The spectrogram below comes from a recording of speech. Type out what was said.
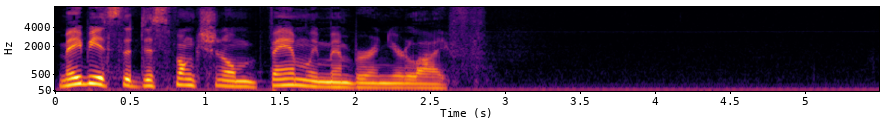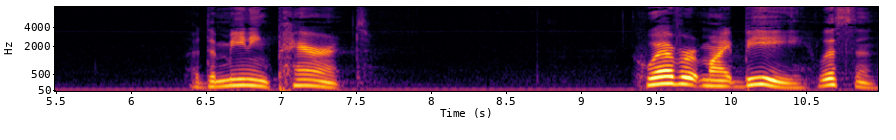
Maybe it's the dysfunctional family member in your life, a demeaning parent. Whoever it might be, listen,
